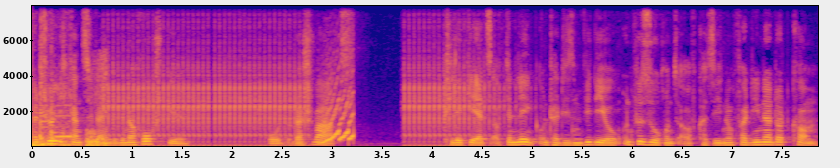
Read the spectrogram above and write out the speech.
Natürlich kannst du deinen Gewinn auch hochspielen. Rot oder schwarz. Klicke jetzt auf den Link unter diesem Video und besuche uns auf casinoverdiener.com.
